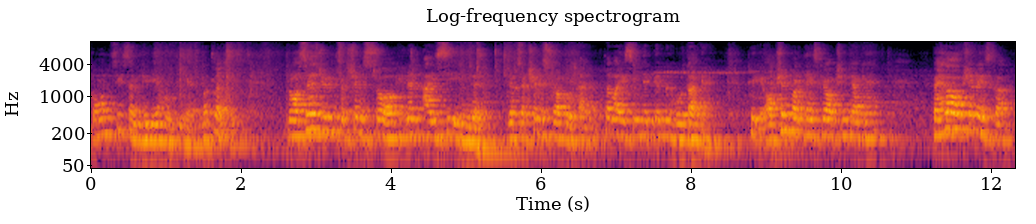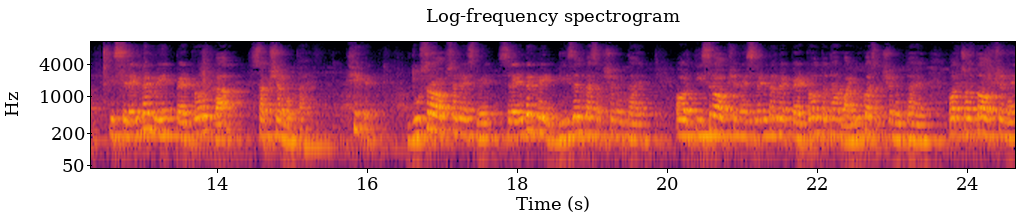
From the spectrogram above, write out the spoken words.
कौन सी संक्रिया होती है? मतलब process during suction stroke in an IC engine जब सक्शन स्ट्रोक होता है, तब आईसी इंजन के अंदर होता क्या है? ठीक है ऑप्शन पढ़ते हैं इसके ऑप्शन क्या क्या है? पहला ऑप्शन है इसका कि सिलेंडर में पेट्रोल का सक्शन होता है। ठीक है, दूसरा ऑप्शन है इसमें सिलेंडर में डीजल का सक्शन होता है। और तीसरा ऑप्शन है सिलेंडर में पेट्रोल तथा वायु का सक्शन होता है और चौथा ऑप्शन है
